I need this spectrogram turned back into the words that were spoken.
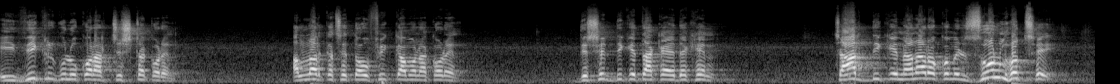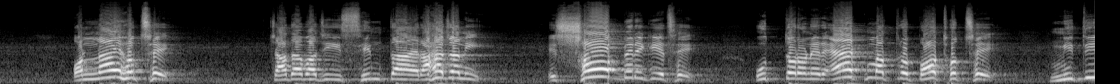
এই জিক্রগুলো করার চেষ্টা করেন। আল্লাহর কাছে তৌফিক কামনা করেন। দেশের দিকে তাকায় দেখেন, চারদিকে নানা রকমের জুলম হচ্ছে, অন্যায় হচ্ছে, চাঁদাবাজি ছিনতায় রাহাজানি এই সব বেড়ে গিয়েছে। উত্তরণের একমাত্র পথ হচ্ছে নীতি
